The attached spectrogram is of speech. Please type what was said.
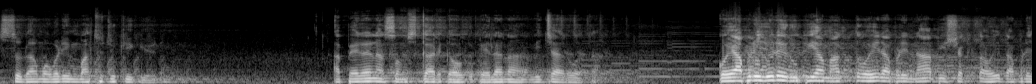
સુદામો વળી માથું ચૂકી ગયું એનું. આ પહેલાંના સંસ્કાર કહો કે પહેલાંના વિચારો હતા. કોઈ આપણી જોડે રૂપિયા માગતો હોય ને આપણે ના આપી શકતા હોય તો આપણે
